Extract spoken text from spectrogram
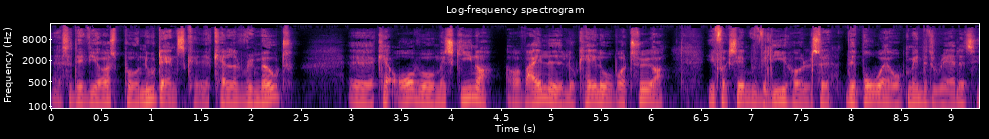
altså det vi også på nudansk øh, kalder remote, øh, kan overvåge maskiner og vejlede lokale operatører i for eksempel vedligeholdelse ved brug af augmented reality.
